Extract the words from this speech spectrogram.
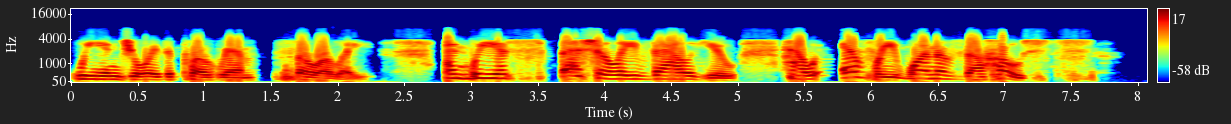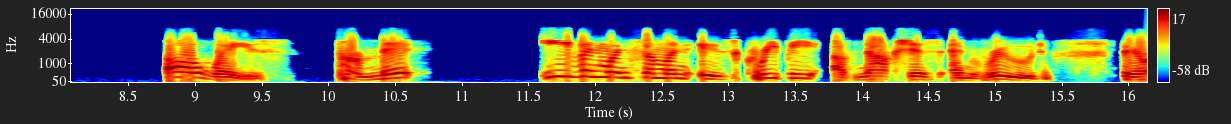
We enjoy the program thoroughly. And we especially value how every one of the hosts always permit even when someone is creepy, obnoxious, and rude, their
